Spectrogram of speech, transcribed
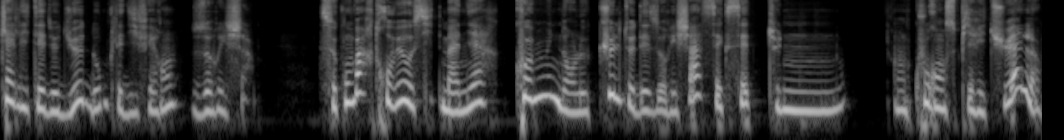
qualités de Dieu, donc les différents orishas. Ce qu'on va retrouver aussi de manière commune dans le culte des orishas, c'est que c'est un courant spirituel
